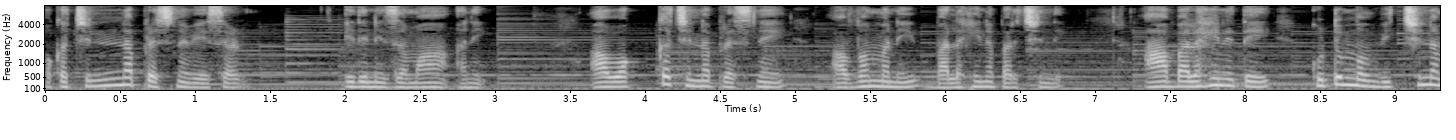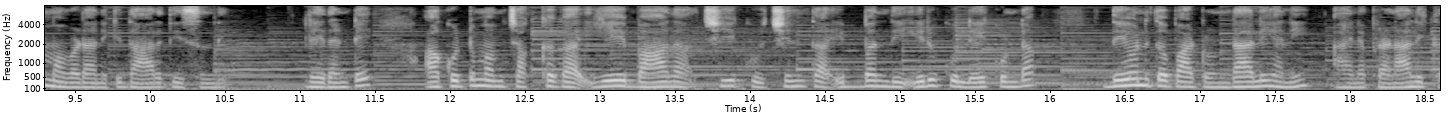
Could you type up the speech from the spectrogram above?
ఒక చిన్న ప్రశ్న వేశాడు. ఇది నిజమా అని. ఆ ఒక్క చిన్న ప్రశ్నే అవ్వమ్మని బలహీనపరిచింది. ఆ బలహీనతే కుటుంబం విచ్ఛిన్నమవ్వడానికి దారితీసింది. లేదంటే ఆ కుటుంబం చక్కగా ఏ బాధ చీకు చింత ఇబ్బంది ఇరుకు లేకుండా దేవునితో పాటు ఉండాలి అని ఆయన ప్రణాళిక.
